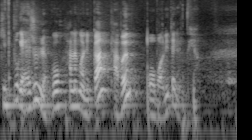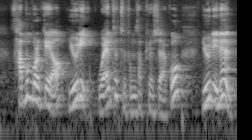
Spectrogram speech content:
기쁘게 해주려고 하는 거니까 답은 5번이 되겠네요. 4번 볼게요. 유리 went to 동사 표시하고 유리는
